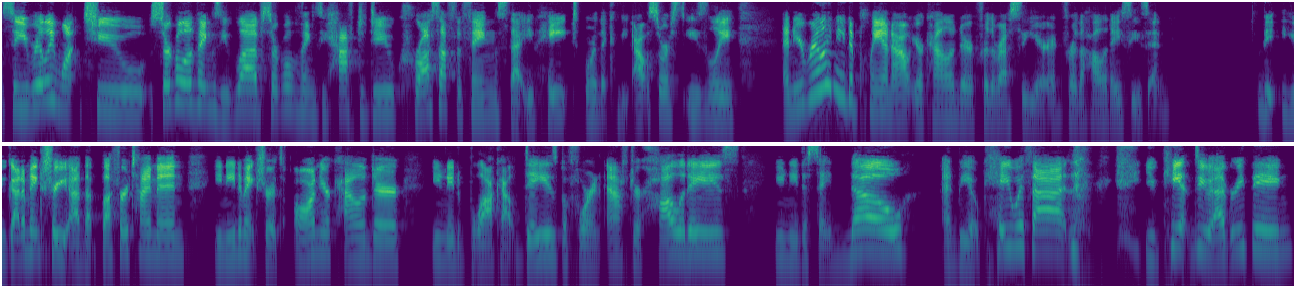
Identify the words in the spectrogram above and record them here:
So you really want to circle the things you love, circle the things you have to do, cross off the things that you hate or that can be outsourced easily. And you really need to plan out your calendar for the rest of the year and for the holiday season. You got to make sure you add that buffer time in. You need to make sure it's on your calendar. You need to block out days before and after holidays. You need to say no and be okay with that. you can't do everything.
